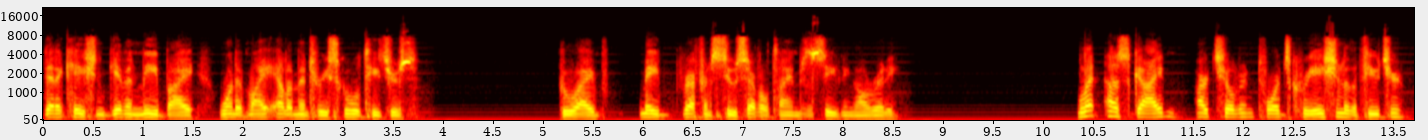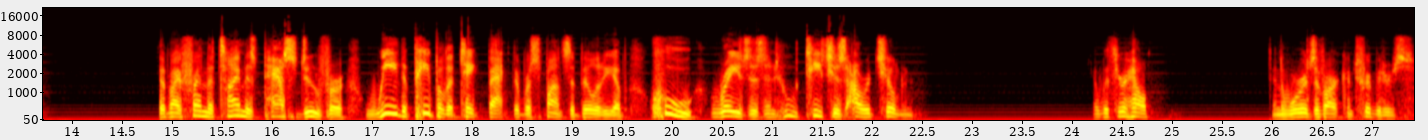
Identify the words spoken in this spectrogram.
dedication given me by one of my elementary school teachers, who I've made reference to several times this evening already. Let us guide our children towards creation of the future. But my friend, the time is past due for we, the people, to take back the responsibility of who raises and who teaches our children. And with your help, in the words of our contributors,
